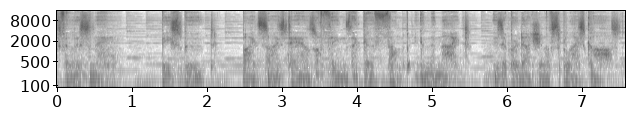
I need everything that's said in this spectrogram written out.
Thanks for listening. Be spooked. Bite sized tales of things that go thump in the night is a production of Splicecast.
